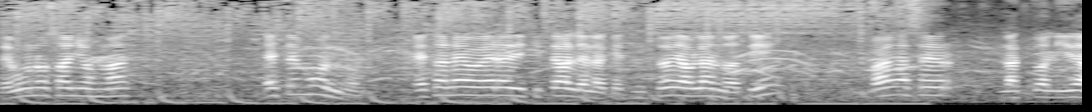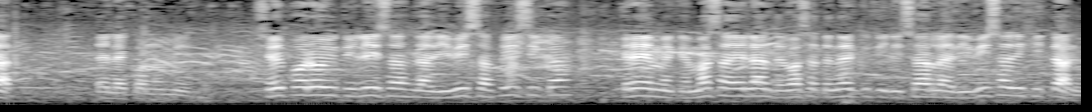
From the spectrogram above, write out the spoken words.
de unos años más, este mundo, esta nueva era digital de la que te estoy hablando a ti, van a ser la actualidad de la economía. Si hoy por hoy utilizas la divisa física, créeme que más adelante vas a tener que utilizar la divisa digital,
